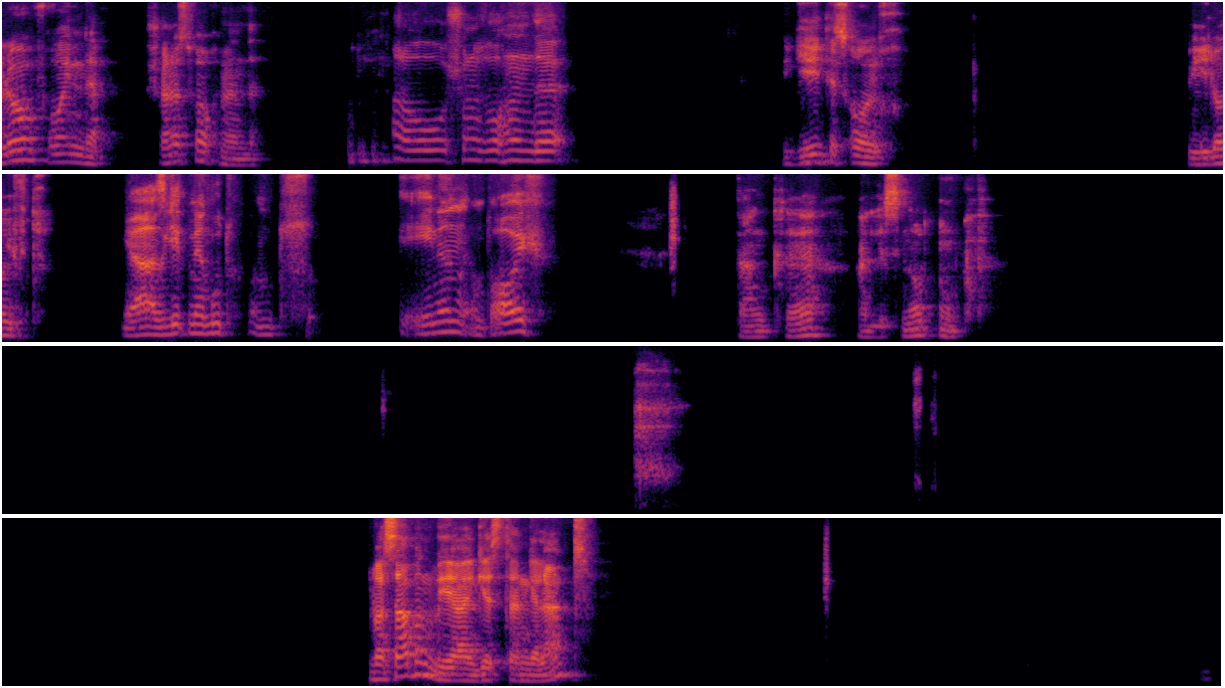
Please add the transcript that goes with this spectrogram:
Hallo Freunde, schönes Wochenende. Hallo, schönes Wochenende. Wie geht es euch? Wie läuft? Ja, es geht mir gut. Und Ihnen und euch? Danke, alles in Ordnung. Was haben wir gestern gelernt?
